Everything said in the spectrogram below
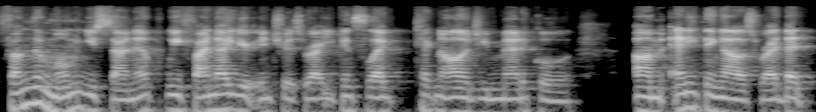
from the moment you sign up, we find out your interests, right? You can select technology, medical, um, anything else, right? That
